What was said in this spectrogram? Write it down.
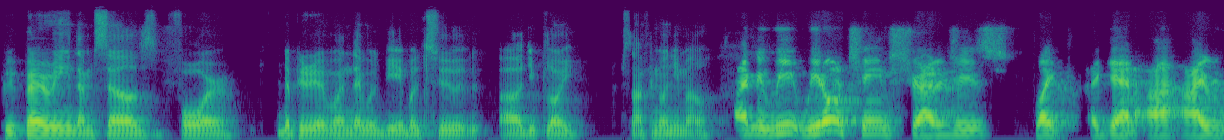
preparing themselves for the period when they will be able to uh, deploy something on email. I mean, we we don't change strategies. Like again, I, I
